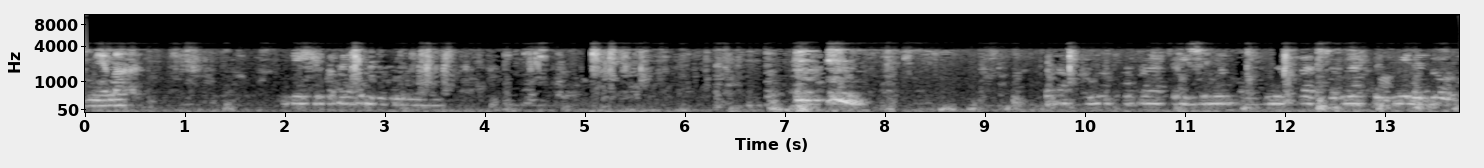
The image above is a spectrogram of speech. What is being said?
змінах. Так, у нас є проект рішення внести зміни до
